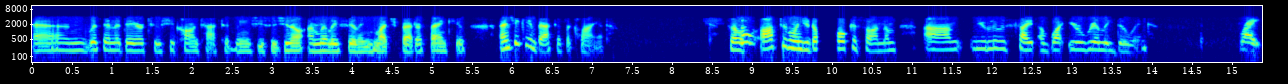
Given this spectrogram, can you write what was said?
And within a day or two, she contacted me and she says, You know, I'm really feeling much better. Thank you. And she came back as a client. So often when you don't focus on them, um, you lose sight of what you're really doing. Right.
